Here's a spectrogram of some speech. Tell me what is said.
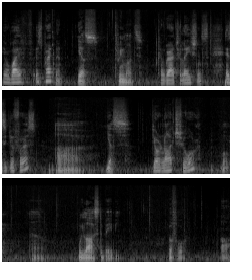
Your wife is pregnant. Yes, three months. Congratulations. Is it your first? Uh, yes, You're not sure? Well, uh, we lost a baby before. Oh,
